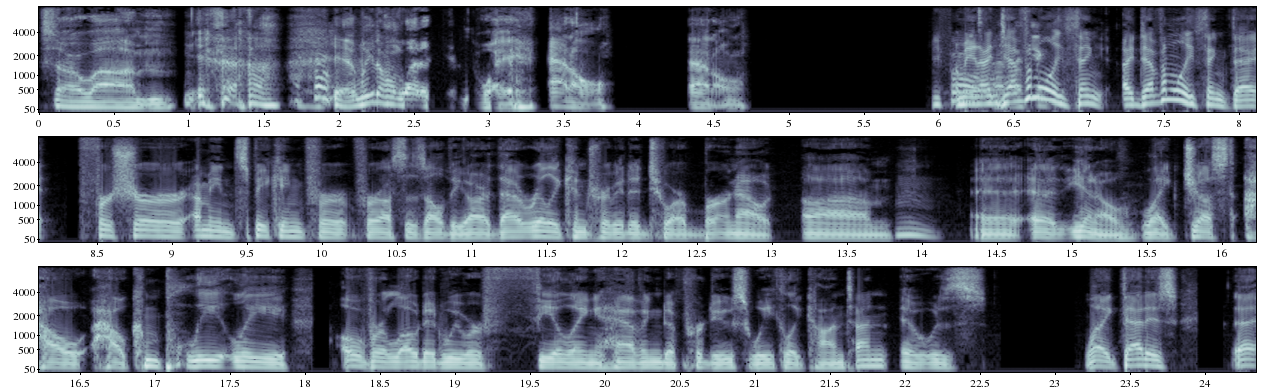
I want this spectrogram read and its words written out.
So um, yeah, yeah, we don't let it get in the way at all, at all. Before, I mean, I definitely think I definitely think that for sure. I mean, speaking for for us as LBR, that really contributed to our burnout. Um, Hmm. uh, uh, you know, like just how how completely overloaded we were feeling having to produce weekly content. It was like that is uh,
